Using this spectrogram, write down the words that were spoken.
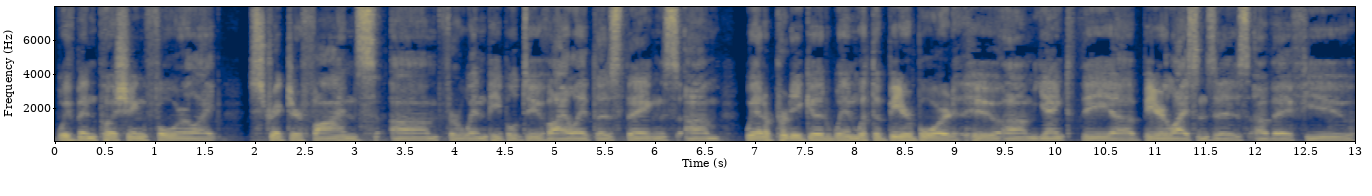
we've been pushing for like stricter fines um, for when people do violate those things. Um, we had a pretty good win with the beer board, who um, yanked the uh, beer licenses of a few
